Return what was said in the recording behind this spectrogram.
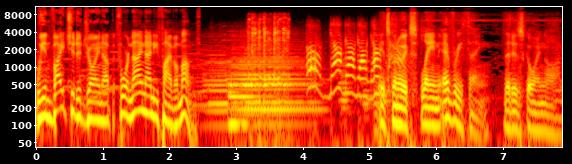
We invite you to join up for $9.95 a month. It's going to explain everything that is going on.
